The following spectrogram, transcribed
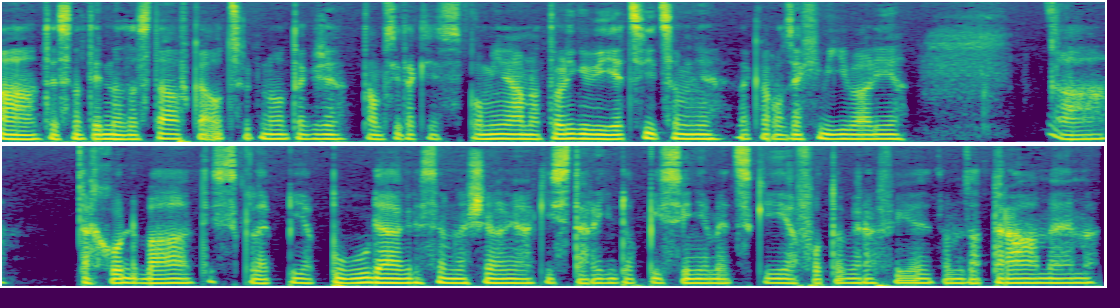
A to je snad jedna zastávka odsud, no, takže tam si taky vzpomínám na tolik věcí, co mě tak rozechvívaly. A, a ta chodba, ty sklepy a půda, kde jsem našel nějaký starý dopisy německý a fotografie tam za trámem. A,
